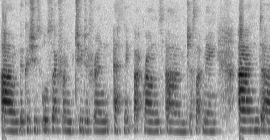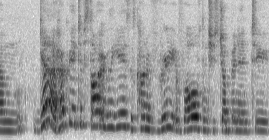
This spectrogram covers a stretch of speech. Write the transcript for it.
um, because she's also from two different ethnic backgrounds um, just like me. And um, yeah her creative style over the years has kind of really evolved and she's jumping into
